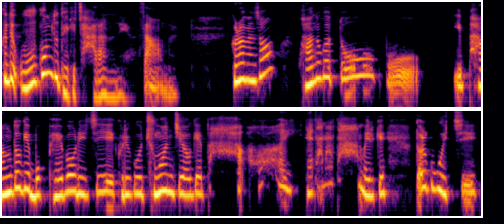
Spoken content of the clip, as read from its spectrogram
근데 우금도 되게 잘하는 애야 싸움을. 그러면서 관우가 또 뭐 이 방덕의 목 베버리지 그리고 중원 지역에 막 "어이 대단하다." 막 이렇게 떨구고 있지.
